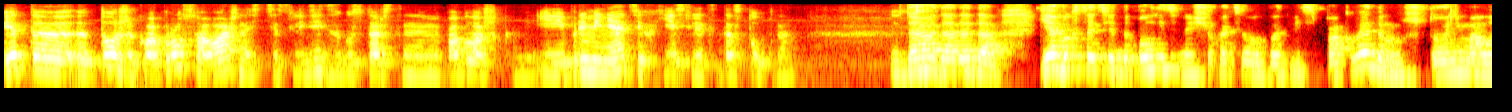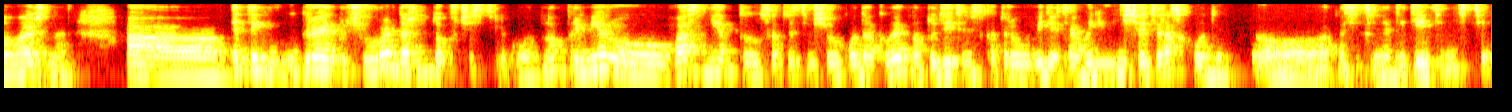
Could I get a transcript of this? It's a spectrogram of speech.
это тоже к вопросу о важности следить за государственными поблажками и применять их, если это доступно. Да, да, да, да. Я бы, кстати, дополнительно еще хотела бы отметить по кведам, что немаловажно. А, это играет ключевую роль даже не только в части льгот. Но, к примеру, у вас нет соответствующего кода АКВЭД на ту деятельность, которую вы ведете, а вы несете расходы э, относительно этой деятельности.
